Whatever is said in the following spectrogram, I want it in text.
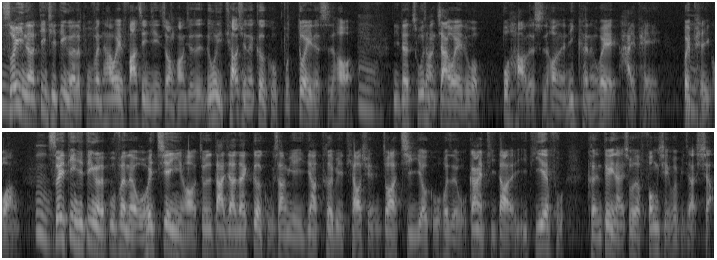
所以呢，定期定额的部分，它会发生一些状况，就是如果你挑选的个股不对的时候，嗯，你的出场价位如果不好的时候呢，你可能会海赔。会赔光，嗯，所以定期定额的部分呢，我会建议哈，就是大家在个股上面一定要特别挑选，做到绩优股或者我刚才提到的 ETF，可能对你来说的风险会比较小。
